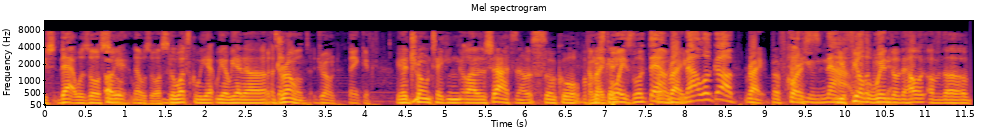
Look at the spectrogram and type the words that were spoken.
You that was also oh yeah, that was awesome. The what's we had? We had, we had uh, a, a drone. A drone. Thank you. We had a drone taking a lot of the shots, and that was so cool. Of I'm like, getting- boys, look down. Right. Do not look up. Right, but of course you not feel the wind of the hel- of the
